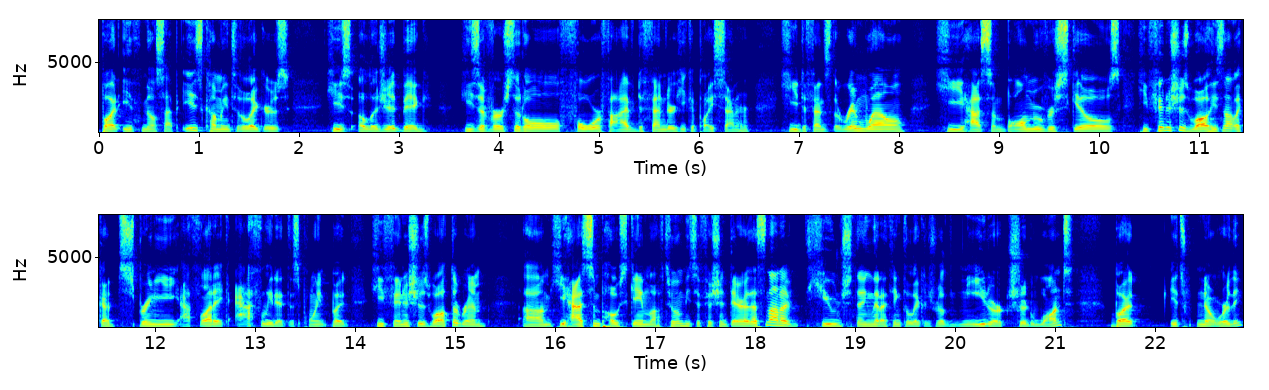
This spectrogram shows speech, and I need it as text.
But if Millsap is coming to the Lakers, he's a legit big. He's a versatile four or five defender. He could play center. He defends the rim well. He has some ball mover skills. He finishes well. He's not like a springy, athletic athlete at this point, but he finishes well at the rim. Um, he has some post game left to him. He's efficient there. That's not a huge thing that I think the Lakers really need or should want, but it's noteworthy.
